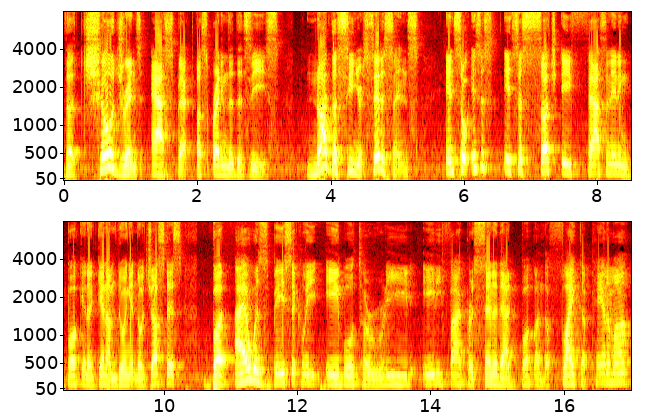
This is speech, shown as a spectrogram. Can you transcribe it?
the children's aspect of spreading the disease, not the senior citizens. And so it's just it's just such a fascinating book. And again, I'm doing it no justice, but I was basically able to read 85% of that book on the flight to Panama.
